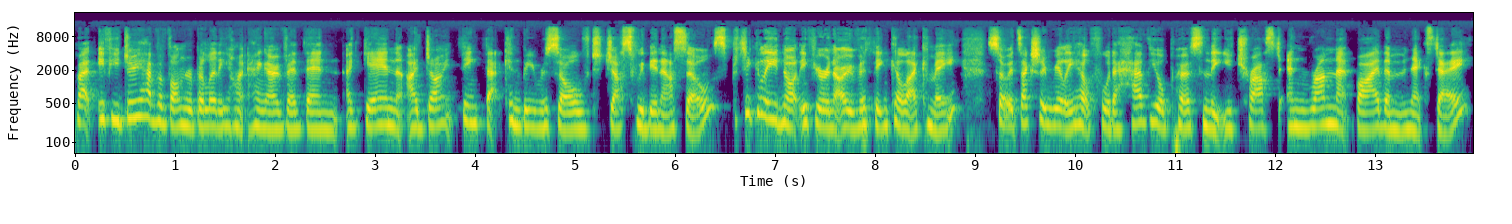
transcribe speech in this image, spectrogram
but if you do have a vulnerability hangover, then again, I don't think that can be resolved just within ourselves, particularly not if you're an overthinker like me. So it's actually really helpful to have your person that you trust and run that by them the next day.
